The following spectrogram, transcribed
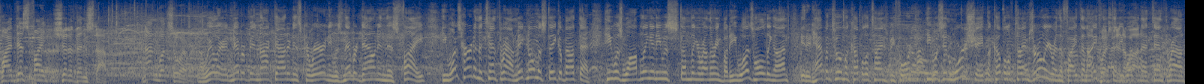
why this fight should have been stopped. None whatsoever. Now, Wheeler had never been knocked out in his career, and he was never down in this fight. He was hurt in the 10th round. Make no mistake about that. He was wobbling and he was stumbling around the ring, but he was holding on. It had happened to him a couple of times before. He was in worse shape a couple of times earlier in the fight than No I think that he was in that 10th round.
